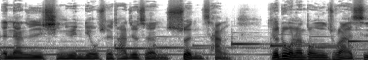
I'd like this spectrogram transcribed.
能量就是行云流水，它就是很顺畅。可如果那东西出来是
